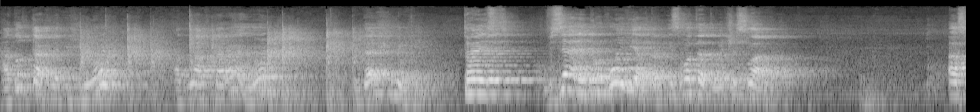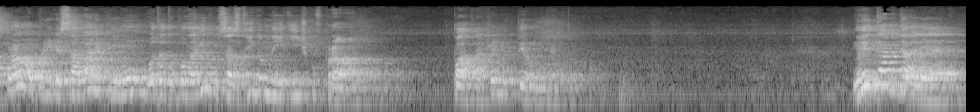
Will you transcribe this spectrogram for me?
А тут так напишем 0, 1, 2, 0, и дальше нули. То есть взяли другой вектор из вот этого числа, а справа пририсовали к нему вот эту половинку со сдвигом на единичку вправо по отношению к первому вектору. Ну и так далее.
